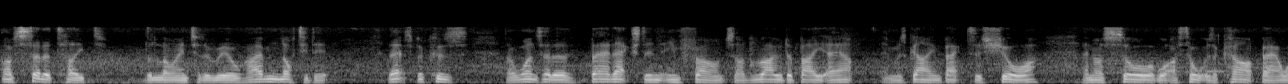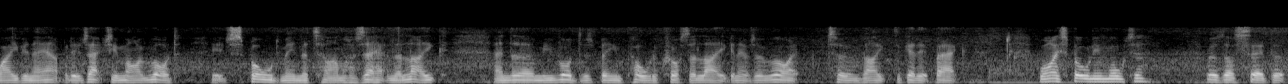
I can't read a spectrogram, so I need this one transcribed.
I've sellotaped the line to the reel. I haven't knotted it. That's because I once had a bad accident in France. I'd rowed a bait out and was going back to shore and I saw what I thought was a carp bow waving out, but it was actually my rod. It spooled me in the time I was out in the lake, and uh, my rod was being pulled across the lake, and it was a right turn of to get it back. Why spool in water? As I said, that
